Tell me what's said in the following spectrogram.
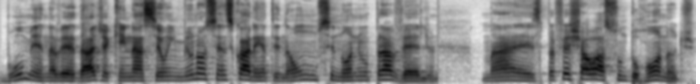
Boomer, na verdade, é quem nasceu em 1940 e não um sinônimo para velho. Mas para fechar o assunto do Ronald,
